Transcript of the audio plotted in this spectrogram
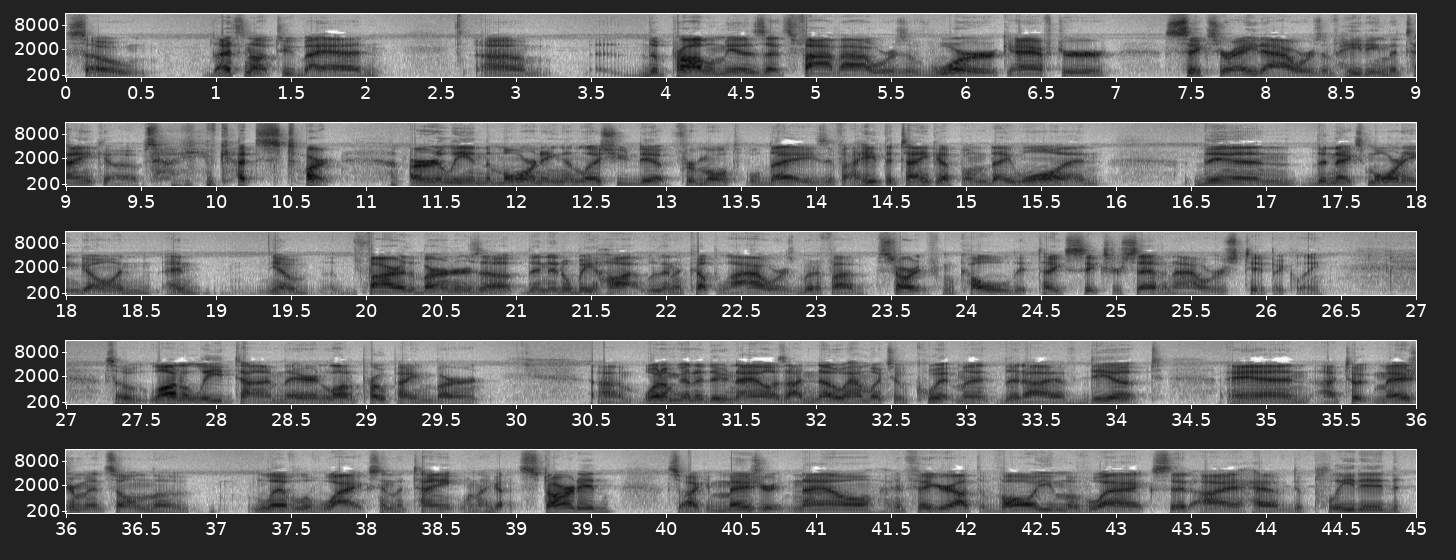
So that's not too bad. Um, the problem is that's five hours of work after six or eight hours of heating the tank up. So you've got to start early in the morning unless you dip for multiple days. If I heat the tank up on day one, then the next morning go and, and you know fire the burners up, then it'll be hot within a couple of hours. But if I start it from cold, it takes six or seven hours typically. So a lot of lead time there and a lot of propane burnt. Um, what I'm going to do now is I know how much equipment that I have dipped and I took measurements on the level of wax in the tank when I got started so I can measure it now and figure out the volume of wax that I have depleted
